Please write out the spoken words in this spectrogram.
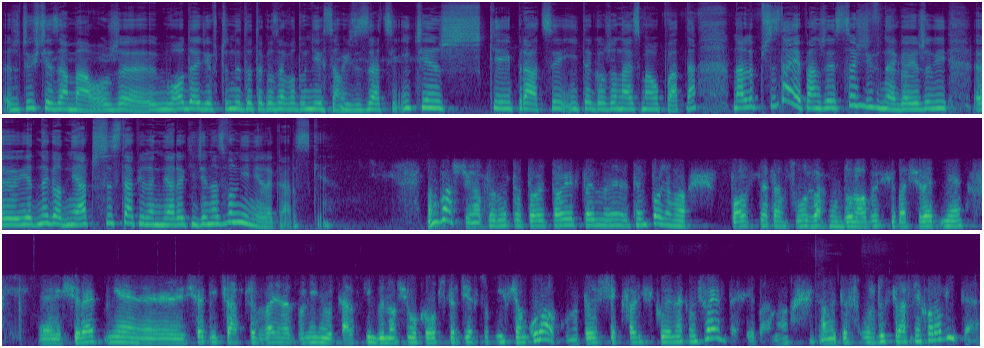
rzeczywiście za mało, że młode dziewczyny do tego zawodu nie chcą iść z racji i ciężkiej pracy i tego, że ona jest mało płatna. No ale przyznaje pan, że jest coś dziwnego, jeżeli y, jednego dnia 300 pielęgniarek idzie na zwolnienie lekarskie. No właśnie, no to, to, to, to jest ten, ten poziom. No, w Polsce tam w służbach mundurowych chyba średnie, e, średnie, e, średni czas przebywania na zwolnieniu lekarskim wynosił około 40 dni w ciągu roku. No to już się kwalifikuje na jakąś rentę chyba. No. Mamy te służby strasznie chorowite.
